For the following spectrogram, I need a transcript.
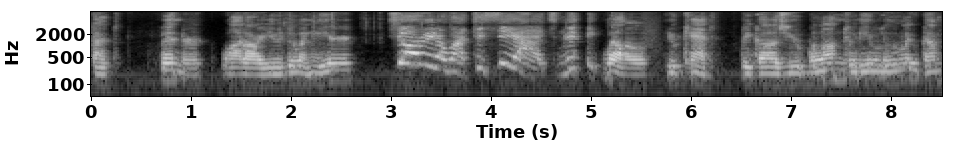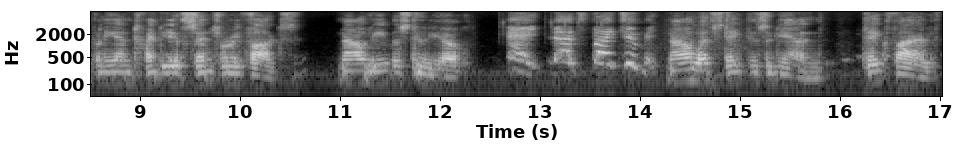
Cut. Bender, what are you doing here? Sorry or what? To see how it's me. Well, you can't, because you belong to the Lulu Company and 20th Century Fox. Now leave the studio. Hey, that's fine to me. Now let's take this again. Take five.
